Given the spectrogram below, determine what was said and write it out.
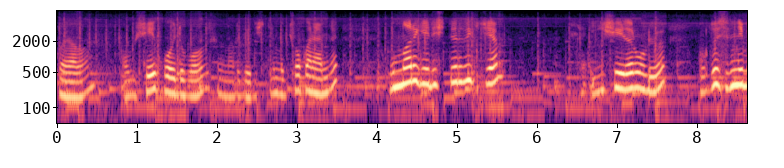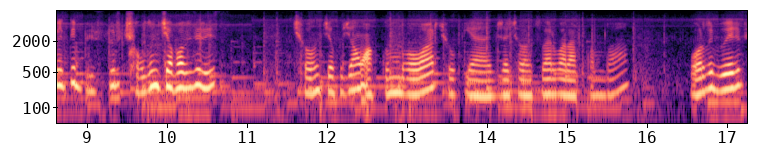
koyalım. O bir şey koydu bu arada. Şunları geliştirmek çok önemli. Bunları geliştirdikçe iyi şeyler oluyor. Burada sizinle birlikte bir sürü challenge yapabiliriz. Challenge yapacağım aklımda var. Çok yani güzel challenge'lar var aklımda. Bu arada bu herif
